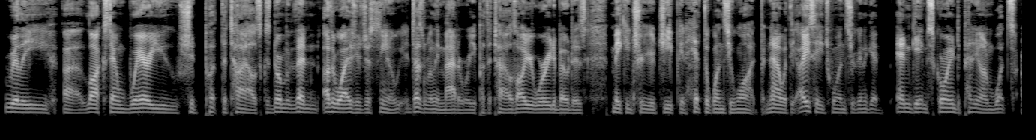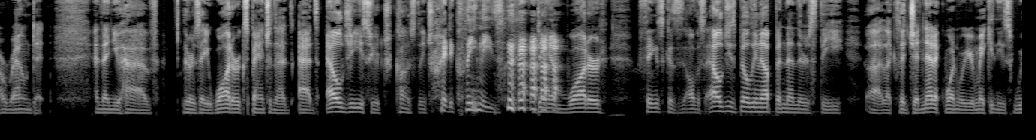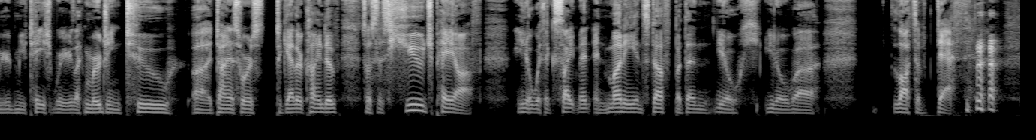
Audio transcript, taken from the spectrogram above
really uh, locks down where you should put the tiles because normally then otherwise you're just you know it doesn't really matter where you put the tiles. All you're worried about is making sure your jeep can hit the ones you want. But now with the ice age ones you're going to get end game scoring depending on what's around it. And then you have there's a water expansion that adds algae so you're constantly trying to clean these damn water things because all this algae is building up. And then there's the uh, like the genetic one where you're making these weird mutation where you're like merging two uh, dinosaurs together, kind of. So it's this huge payoff, you know, with excitement and money and stuff. But then, you know, you know, uh, lots of death.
